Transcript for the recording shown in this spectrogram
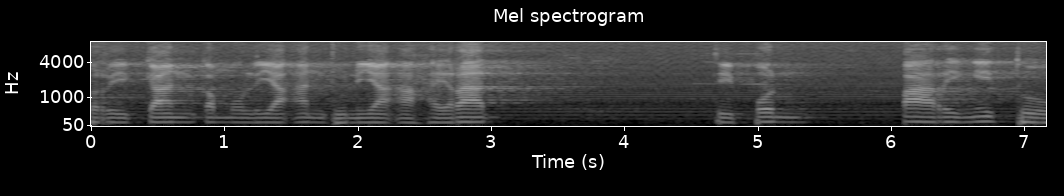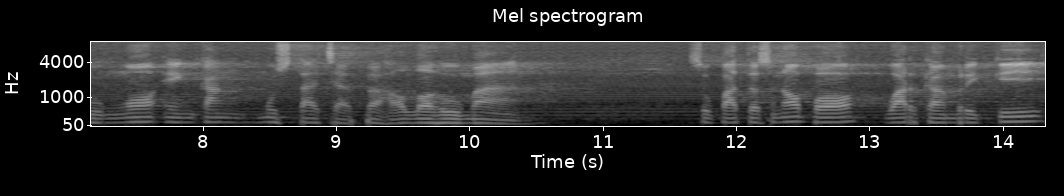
berikan kemuliaan dunia akhirat. Dipun paringi donga ingkang mustajabah. Allahumma. Supados napa warga mriki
